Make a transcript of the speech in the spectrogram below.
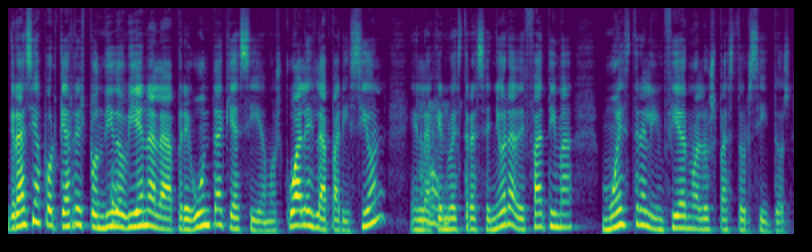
Gracias porque has respondido bien a la pregunta que hacíamos. ¿Cuál es la aparición en la que Nuestra Señora de Fátima muestra el infierno a los pastorcitos?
